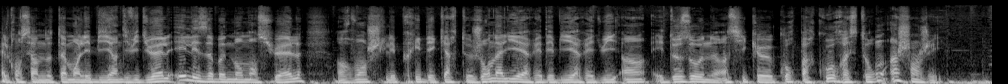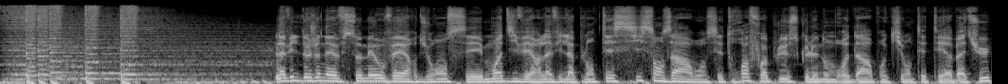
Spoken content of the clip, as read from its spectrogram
Elle concerne notamment les billets individuels et les abonnements mensuels. En revanche, les prix des cartes journalières et des billets réduits 1 et 2 zones ainsi que court parcours resteront inchangés. La ville de Genève se met au vert durant ces mois d'hiver. La ville a planté 600 arbres. C'est trois fois plus que le nombre d'arbres qui ont été abattus.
